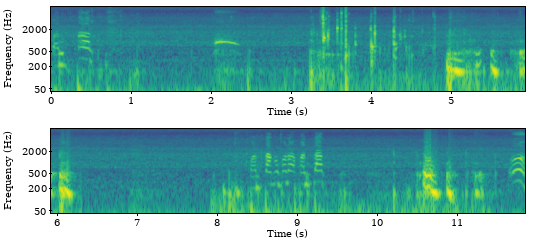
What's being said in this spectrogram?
Pantat! Pantak ko pa na, pantak! Oh!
